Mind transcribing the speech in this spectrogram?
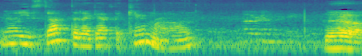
Well, you stopped that I got the camera on. Yeah.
